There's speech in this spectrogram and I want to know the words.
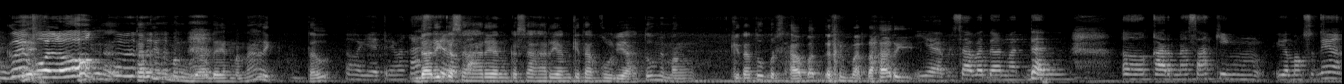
Gue buluk. Iya, tapi memang nggak ada yang menarik tahu Oh iya, terima kasih. dari loh, Pak. keseharian keseharian kita kuliah tuh memang kita tuh bersahabat dengan matahari Iya, bersahabat dengan mat dan eh, karena saking ya maksudnya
